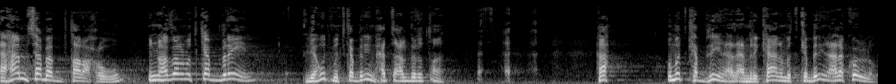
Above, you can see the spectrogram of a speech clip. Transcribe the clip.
أهم سبب طرحوه إنه هذول متكبرين. اليهود متكبرين حتى على البريطان. ها؟ ومتكبرين على الأمريكان ومتكبرين على كله.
